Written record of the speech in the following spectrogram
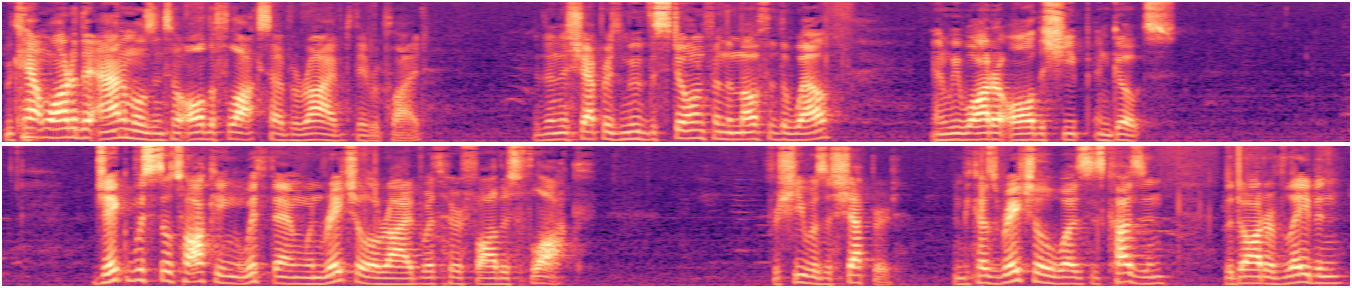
We can't water the animals until all the flocks have arrived, they replied. And then the shepherds moved the stone from the mouth of the well, and we water all the sheep and goats. Jacob was still talking with them when Rachel arrived with her father's flock, for she was a shepherd. And because Rachel was his cousin, the daughter of Laban,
